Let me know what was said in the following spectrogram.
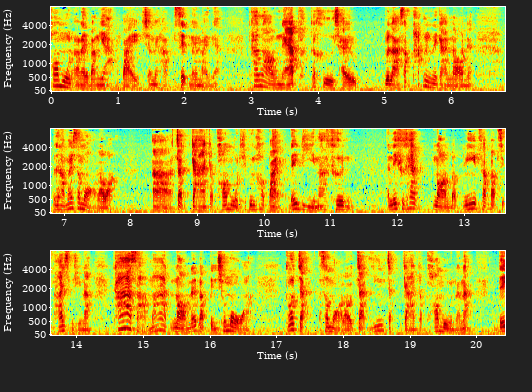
ข้อมูลอะไรบางอย่างไปใช่ไหมครับ เสร็จใหม่ๆเนี่ย ถ้าเราแนปก็คือใช้เวลาสักพักหนึ่งในการนอนเนี่ยมันจะทำให้สมองเราอะจัดการกับข้อมูลที่เพิ่งเข้าไปได้ดีมากขึ้น อันนี้คือแค่นอนแบบงีบสักแบบสิบห้าสิบนาทีนะ ถ้าสามารถนอนได้แบบเป็นชั่วโมงอะ ก็จะสมองเราจะยิ่งจัดการกับข้อมูลนั้นอะได้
